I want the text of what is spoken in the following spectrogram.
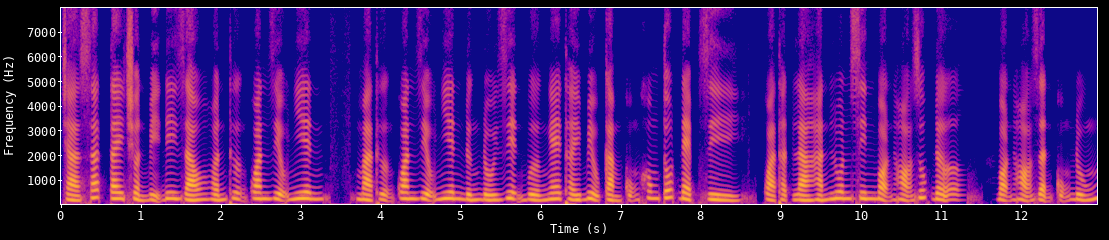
trà sát tay chuẩn bị đi giáo huấn thượng quan diệu nhiên. Mà thượng quan diệu nhiên đứng đối diện vừa nghe thấy biểu cảm cũng không tốt đẹp gì. Quả thật là hắn luôn xin bọn họ giúp đỡ. Bọn họ giận cũng đúng.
